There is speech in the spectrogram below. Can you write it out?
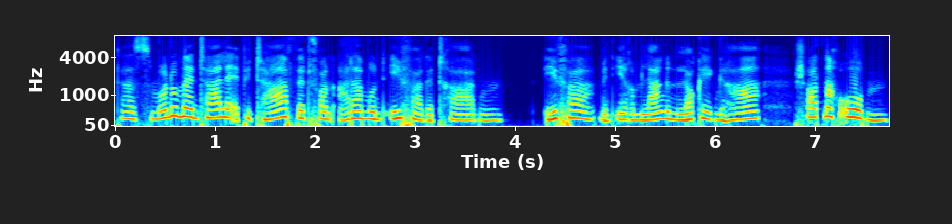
Das monumentale Epitaph wird von Adam und Eva getragen. Eva mit ihrem langen, lockigen Haar schaut nach oben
